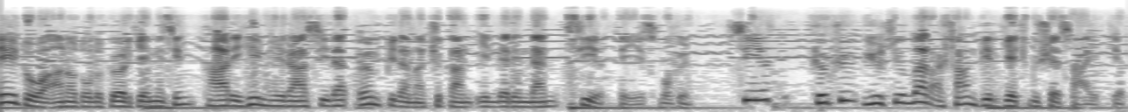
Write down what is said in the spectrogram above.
Güneydoğu Anadolu bölgemizin tarihi mirasıyla ön plana çıkan illerinden Siirt'teyiz bugün. Siirt, kökü yüzyıllar aşan bir geçmişe sahiptir.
